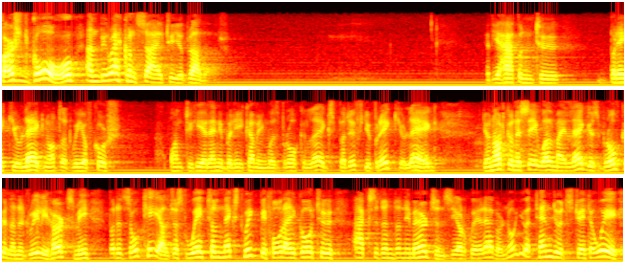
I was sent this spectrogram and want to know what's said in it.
First go and be reconciled to your brother. If you happen to break your leg, not that we, of course, want to hear anybody coming with broken legs, but if you break your leg, you're not going to say, Well, my leg is broken and it really hurts me, but it's okay. I'll just wait till next week before I go to accident and emergency or wherever. No, you attend to it straight away.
